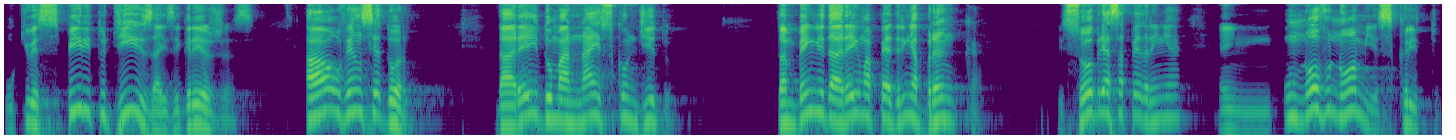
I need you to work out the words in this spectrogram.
o que o Espírito diz às igrejas. Ao vencedor, darei do maná escondido, também lhe darei uma pedrinha branca, e sobre essa pedrinha em um novo nome escrito,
